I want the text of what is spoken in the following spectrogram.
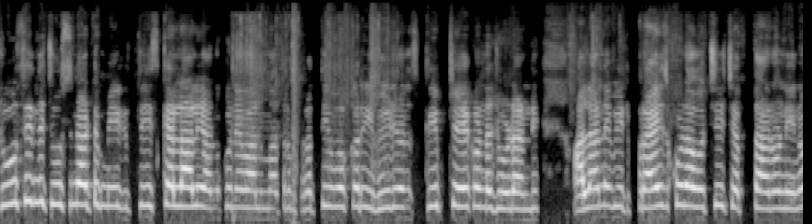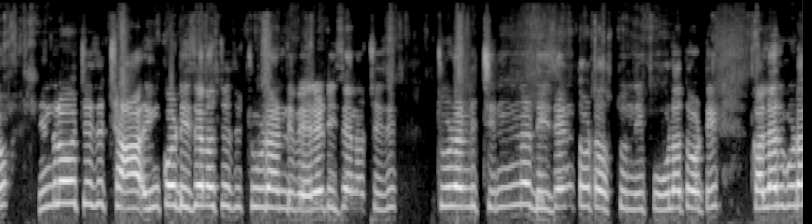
చూసింది చూసినట్టు మీకు తీసుకెళ్ళాలి అనుకునే వాళ్ళు మాత్రం ప్రతి ఒక్కరు ఈ వీడియోని స్కిప్ చేయకుండా చూడండి. అలానే వీటి ప్రైస్ కూడా వచ్చి చెప్తాను నేను. ఇందులో వచ్చేసి చా ఇంకో డిజైన్ వచ్చేసి చూడండి వేరే డిజైన్ వచ్చేసి చూడండి చిన్న డిజైన్ తోటి వస్తుంది పూలతోటి కలర్ కూడా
